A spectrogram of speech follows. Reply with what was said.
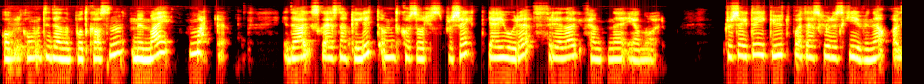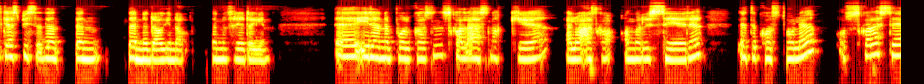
og velkommen til denne podkasten med meg, Marte. I dag skal jeg snakke litt om et kostholdsprosjekt jeg gjorde fredag 15. januar. Prosjektet gikk ut på at jeg skulle skrive ned alt jeg spiste den, den, denne dagen, da, denne fredagen. Eh, I denne podkasten skal jeg snakke, eller jeg skal analysere dette kostholdet, og så skal jeg se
